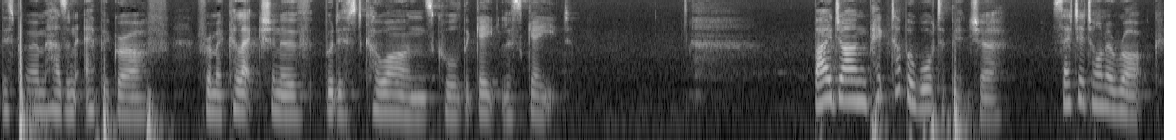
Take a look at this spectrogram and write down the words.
this poem has an epigraph from a collection of Buddhist koans called The Gateless Gate. Baizhang picked up a water pitcher, set it on a rock,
